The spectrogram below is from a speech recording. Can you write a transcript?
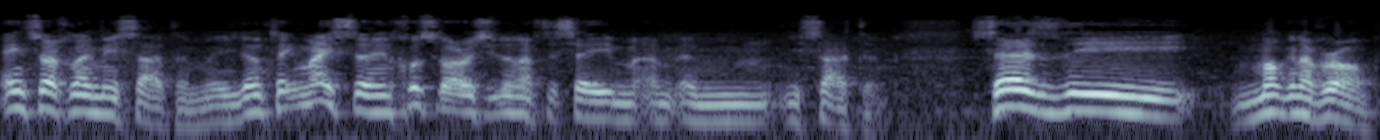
ein tzorch lehem yisartem. You don't take Meiser, in Chutz you don't have to say um, um, yisartem. Says the Mogan Avrom,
